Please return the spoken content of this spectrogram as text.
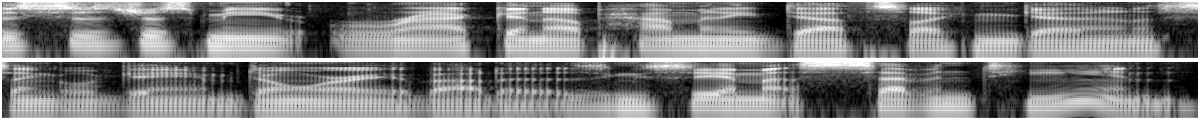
This is just me racking up how many deaths I can get in a single game. Don't worry about it. As you can see, I'm at 17.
